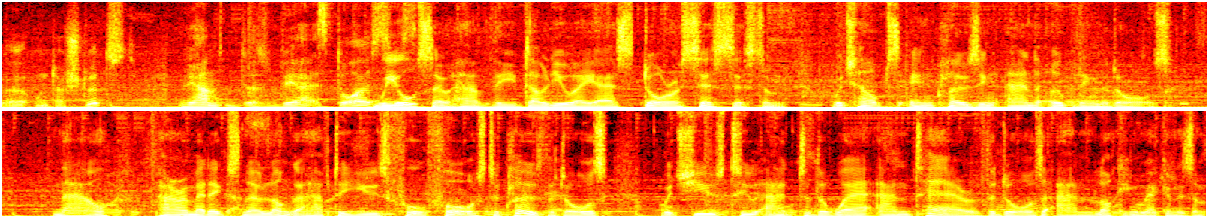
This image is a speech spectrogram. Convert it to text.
äh, unterstützt. Wir haben das WAS Door We also have the WAS Door Assist system, which helps in closing and opening the doors. Now, paramedics no longer have to use full force to close the doors, which used to add to the wear and tear of the doors and locking mechanism.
